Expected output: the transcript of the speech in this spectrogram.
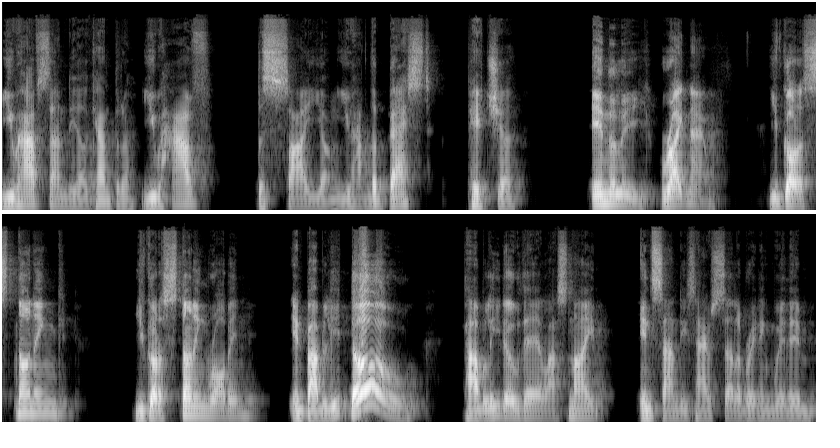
you have Sandy Alcantara. You have the Cy Young. You have the best pitcher in the league right now. You've got a stunning, you've got a stunning Robin in Pablito. Pablito there last night in Sandy's house celebrating with him.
